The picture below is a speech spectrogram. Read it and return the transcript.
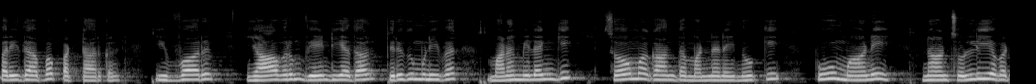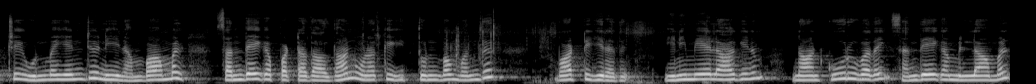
பரிதாபப்பட்டார்கள். இவ்வாறு யாவரும் வேண்டியதால் பிருகுமுனிவர் மனமிளகிச் சோமகாந்த மன்னனை நோக்கி பூமானே நான் சொல்லியவற்றை உண்மையென்று நீ நம்பாமல் சந்தேகப்பட்டதால்தான் உனக்கு இத்துன்பம் வந்து வாட்டுகிறது. இனிமேலாகினும் நான் கூறுவதை சந்தேகமில்லாமல்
